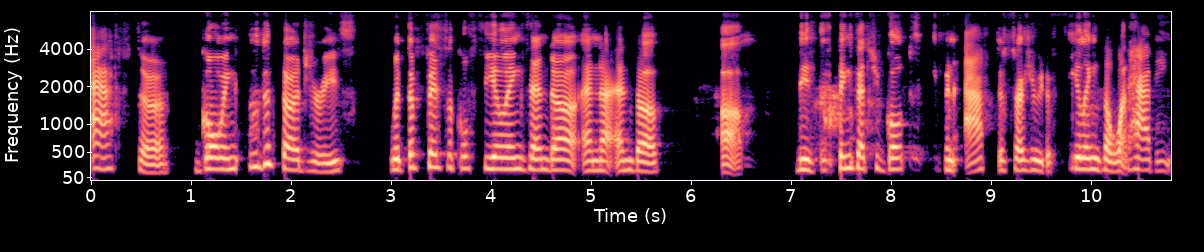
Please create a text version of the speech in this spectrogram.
after going through the surgeries with the physical feelings and the and the and the um these the things that you go through even after surgery, the feelings or what have you.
